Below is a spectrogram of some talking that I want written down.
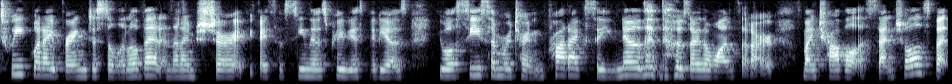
tweak what I bring just a little bit and then I'm sure if you guys have seen those previous videos you will see some returning products so you know that those are the ones that are my travel essentials. But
